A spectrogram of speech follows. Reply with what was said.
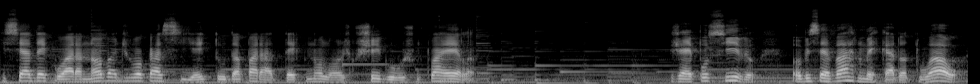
e se adequar à nova advocacia e todo aparato tecnológico chegou junto a ela. Já é possível observar no mercado atual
